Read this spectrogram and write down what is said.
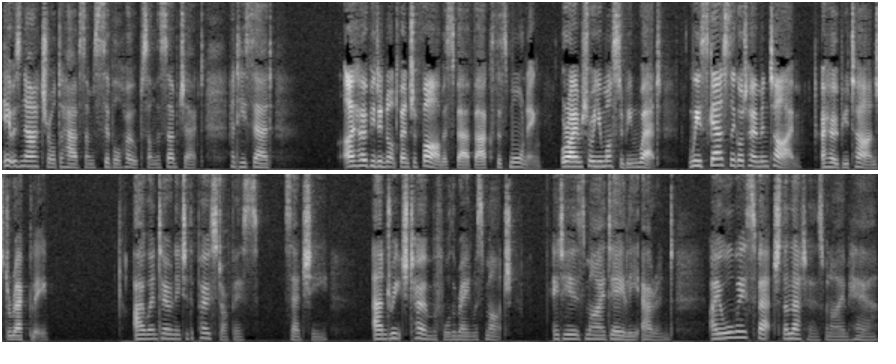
It was natural to have some civil hopes on the subject, and he said, "I hope you did not venture far, Miss Fairfax, this morning, or I am sure you must have been wet. We scarcely got home in time. I hope you turned directly." "I went only to the post office," said she, "and reached home before the rain was much. It is my daily errand. I always fetch the letters when I am here.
